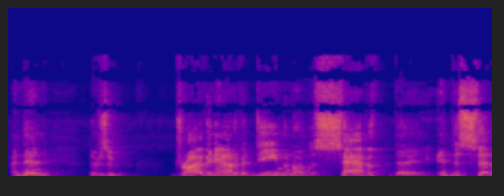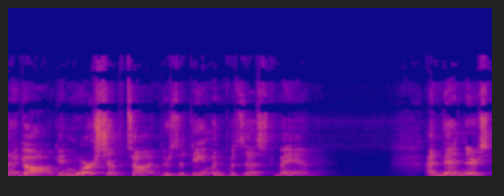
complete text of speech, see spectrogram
And then there's a driving out of a demon on the Sabbath day in the synagogue in worship time. There's a demon possessed man. And then there's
